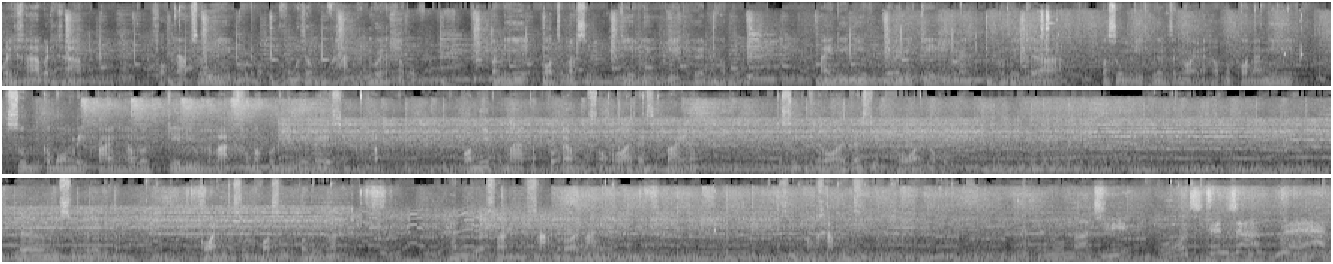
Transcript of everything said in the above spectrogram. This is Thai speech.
สวัสดีครับสวัสดีครับ ขอกราบสวัสดีคุณผู้ชมทุกท่านกันด้วยนะครับผมวันนี้เราจะมาสุ่เกลิวรีเทิร์นนะครับผมไอดีนี้ผมยังไม่มีเกลิวนะก็เลยจะมาสุ่มรีเทิร์นสักหน่อยนะครับเพราะตอนนั้นนี่สุ่มกระบองเหล็กไปนะครับแล้วเกลิวมันลัดเข้ามาพอดีเลยไม่ได้สุ่มนะครับตอนนี้ผมมากับตัวดำ280ใบนะจะสุ่มแค่180พอนะครับผมเริ่มสุ่มเลยดีกว่า ก่อนที่จะสุ่มขอสุ่มตัวนี้ก่อนแท่านเหลือสัก300ใบนะสุ่มคำขับนะสุ่มคำขับ 俺の町に落ちてんじゃねえ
